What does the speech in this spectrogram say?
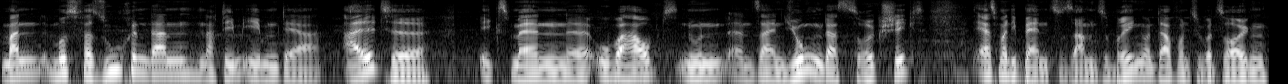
man muss versuchen dann, nachdem eben der alte X-Men-Oberhaupt nun an seinen Jungen das zurückschickt, erstmal die Band zusammenzubringen und davon zu überzeugen,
